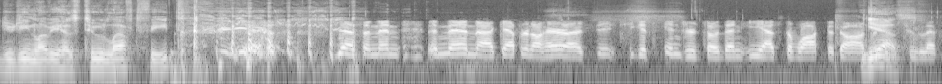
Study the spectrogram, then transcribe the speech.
Eugene Levy has two left feet. yes, yes, and then and then uh, Catherine O'Hara, she she gets injured, so then he has to walk the dog Yes. two left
